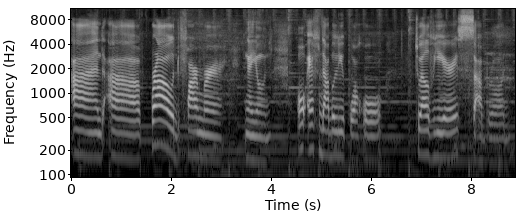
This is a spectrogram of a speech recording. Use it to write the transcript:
and a proud farmer ngayon. OFW po ako, 12 years abroad.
